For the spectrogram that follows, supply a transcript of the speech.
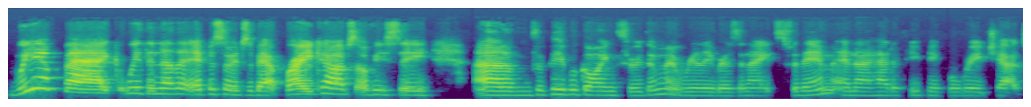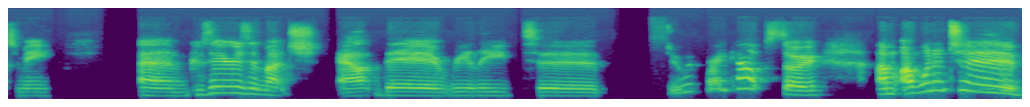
we are back with another episodes about breakups. Obviously, um, for people going through them, it really resonates for them. And I had a few people reach out to me because um, there isn't much out there really to do with breakups. So um, I wanted to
